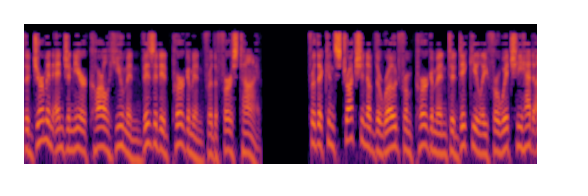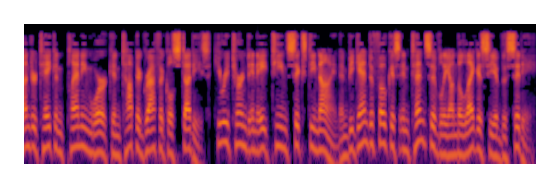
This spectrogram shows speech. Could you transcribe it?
the German engineer Karl Humann visited Pergamon for the first time. For the construction of the road from Pergamon to Dikili for which he had undertaken planning work and topographical studies, he returned in 1869 and began to focus intensively on the legacy of the city.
